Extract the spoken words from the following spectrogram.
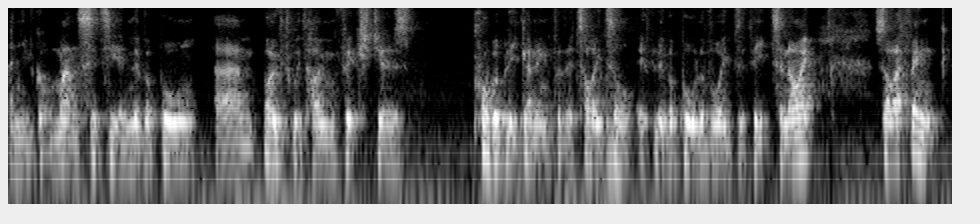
and you've got Man City and Liverpool, um, both with home fixtures probably gunning for the title mm. if Liverpool avoid defeat tonight. So I think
